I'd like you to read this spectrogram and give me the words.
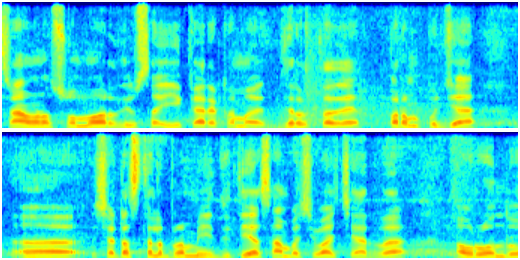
ಶ್ರಾವಣ ಸೋಮವಾರ ದಿವಸ ಈ ಕಾರ್ಯಕ್ರಮ ಜರುಗ್ತದೆ. ಪರಮ ಪೂಜ್ಯ ಶಟಸ್ಥಲ ಬ್ರಹ್ಮಿ ದ್ವಿತೀಯ ಸಾಂಬ ಶಿವಾಚಾರ್ಯರ ಅವರು ಒಂದು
